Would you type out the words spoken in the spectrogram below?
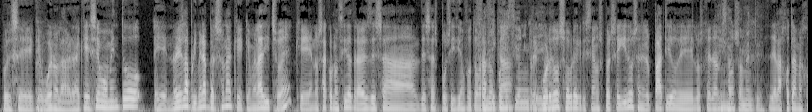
Pues eh, qué bueno, la verdad que ese momento eh, no eres la primera persona que, que me lo ha dicho, ¿eh? que nos ha conocido a través de esa, de esa exposición fotográfica, exposición recuerdo, sobre cristianos perseguidos en el patio de los Jerónimos de la JMJ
